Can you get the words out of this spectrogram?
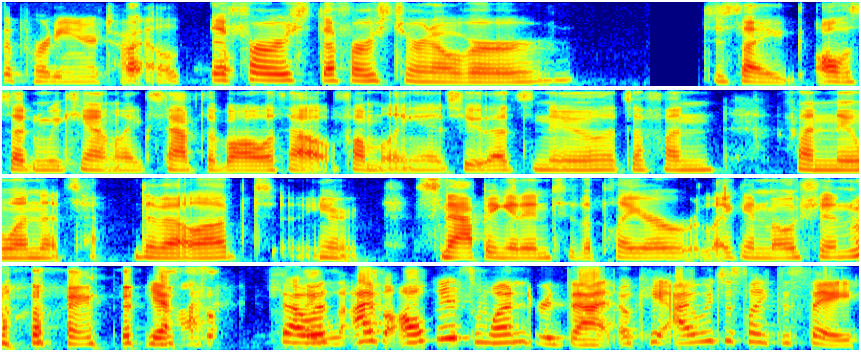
supporting your child. The first, the first turnover just like all of a sudden we can't like snap the ball without fumbling it too. That's new. That's a fun fun new one that's developed. You're snapping it into the player like in motion. Yeah. That was I've always wondered that. Okay, I would just like to say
